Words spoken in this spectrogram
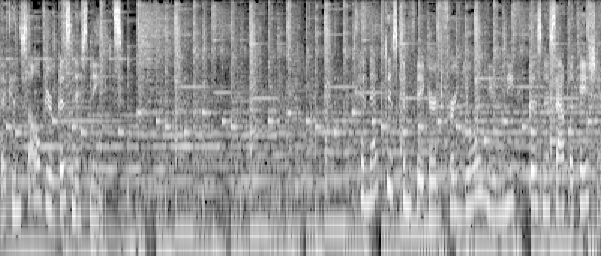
that can solve your business needs. Connect is configured for your unique business application.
